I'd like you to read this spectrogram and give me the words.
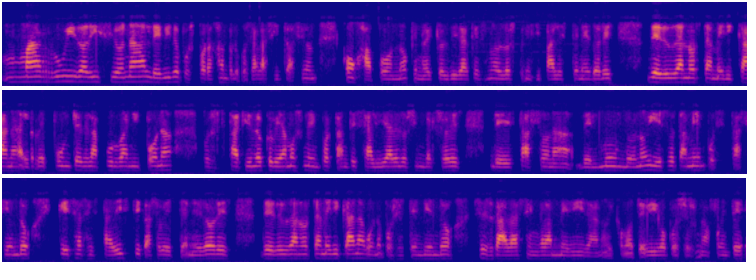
más ruido adicional debido, pues por ejemplo, pues a la situación con Japón, ¿no? Que no hay que olvidar que es uno de los principales tenedores de deuda norteamericana. El repunte de la curva nipona, pues está haciendo que veamos una importante salida de los inversores de esta zona del mundo, ¿no? Y eso también, pues está haciendo que esas estadísticas sobre tenedores de deuda norteamericana, bueno, pues estén viendo sesgadas en gran medida, ¿no? Y como te digo, pues es una fuente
